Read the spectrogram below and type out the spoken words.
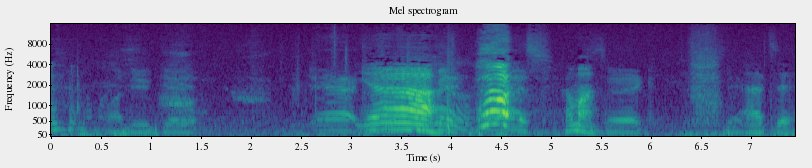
on, dude, get it. Yeah. Yeah. Yes. Come on. Sick. Sick. That's it.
